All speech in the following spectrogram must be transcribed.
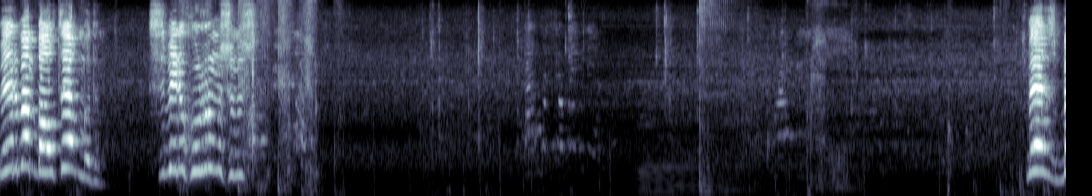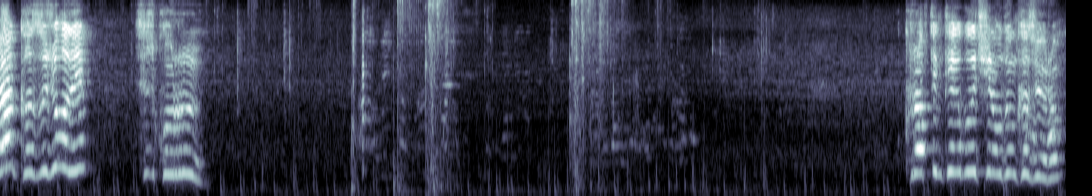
Beyler ben balta yapmadım. Siz beni korur musunuz? Ben, ben kazıcı olayım. Siz korurun. Crafting table için odun kazıyorum.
